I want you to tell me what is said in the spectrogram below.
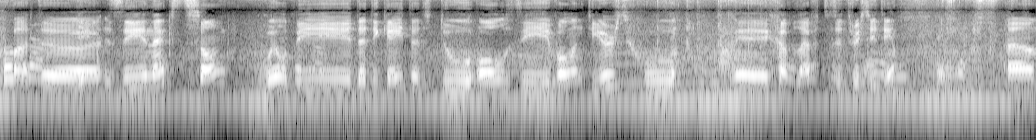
But uh, the next song will be dedicated to all the volunteers who uh, have left the Tri-City. Um,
